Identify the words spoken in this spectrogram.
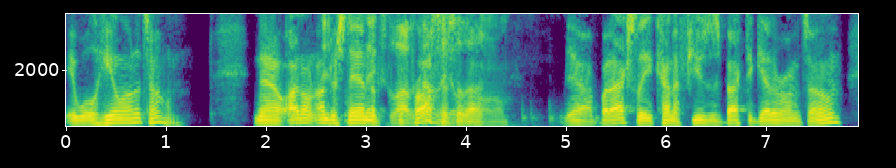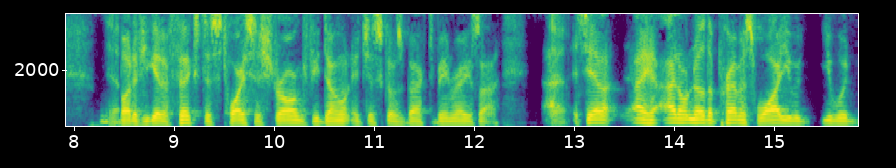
it will heal on its own. Now, I don't understand the, takes a lot the of process of heal that. Yeah, but actually, it kind of fuses back together on its own. Yeah. But if you get it fixed, it's twice as strong. If you don't, it just goes back to being regular. So, I, see, I, I I don't know the premise why you would you would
